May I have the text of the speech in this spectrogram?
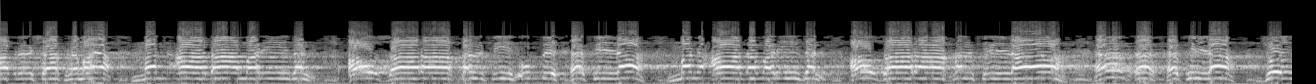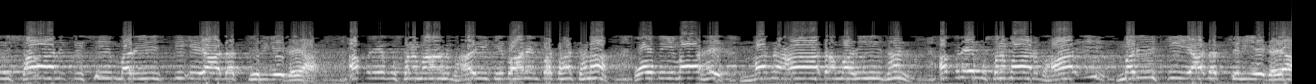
آپ نے ساتھ فرمایا من آدا مریضن او زارا خلفی حب اللہ من آدا مریضن او زارا خلفی اللہ جو انسان کسی مریض کی عیادت کے لیے گیا، اپنے مسلمان بھائی کے بارے میں پتا چلا، وہ بیمار ہے. من آد مریض اپنے مسلمان بھائی مریض کی عیادت کے لیے گیا.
